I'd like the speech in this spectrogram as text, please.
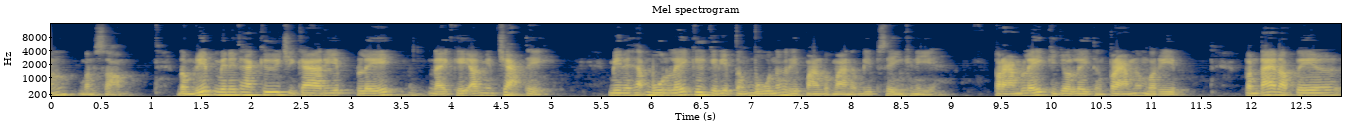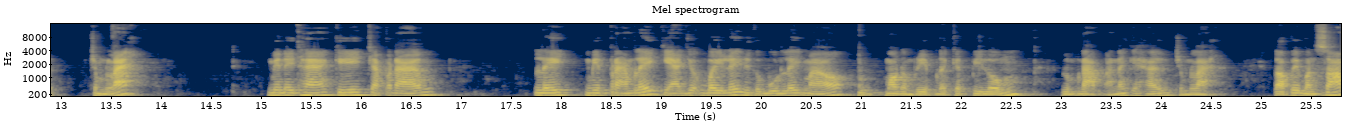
នបន្សំតម្រៀបមានន័យថាគឺជាការរៀបលេខដែលគេអត់មានចាប់ទេ មានន័យថា4លេខគឺគេរៀបទាំង4ហ្នឹងរៀបបានប្រមាណរបៀបផ្សេងគ្នា 5លេខគេយកលេខទាំង5ហ្នឹងមករៀបប៉ុន្តែដល់ពេលចម្លាស់មានន័យថាគេចាប់ផ្ដើមលេខមាន5លេខគេអាចយក3លេខឬក៏4លេខមកមកតម្រៀបដោយគិតពីលំលំដាប់អាហ្នឹងគេហៅចម្លាស់ដល់ពេលបន្សំ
